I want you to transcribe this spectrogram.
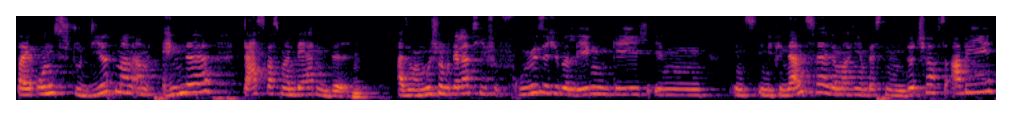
Bei uns studiert man am Ende das, was man werden will. Also man muss schon relativ früh sich überlegen, gehe ich in, ins, in die Finanzwelt, dann mache ich am besten ein Wirtschaftsabi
